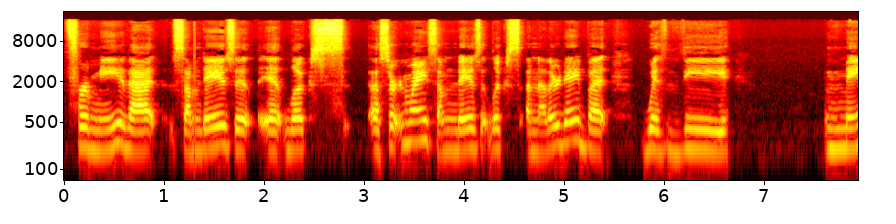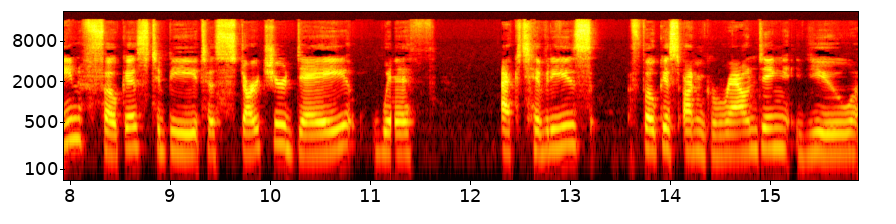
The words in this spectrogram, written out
for me, that some days it, it looks a certain way, some days it looks another day, but with the main focus to be to start your day with activities focused on grounding you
